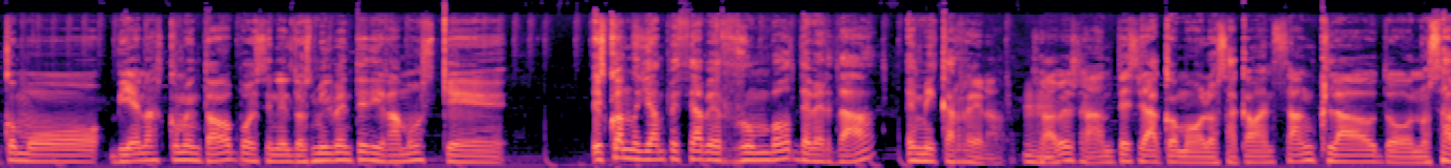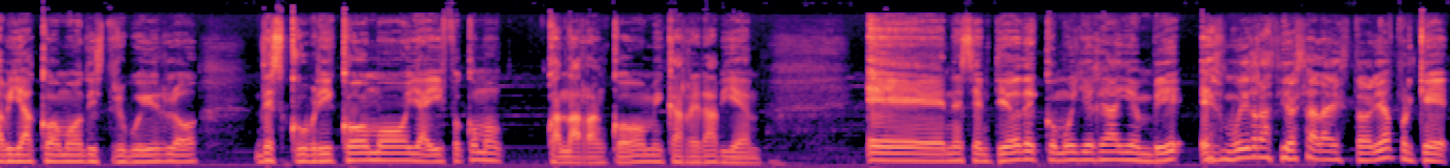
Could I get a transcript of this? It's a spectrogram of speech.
como bien has comentado, pues en el 2020 digamos que es cuando ya empecé a ver rumbo de verdad en mi carrera. ¿sabes? O sea, antes era como lo sacaba en SoundCloud o no sabía cómo distribuirlo, descubrí cómo y ahí fue como cuando arrancó mi carrera bien. Eh, en el sentido de cómo llegué a IMB, es muy graciosa la historia porque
